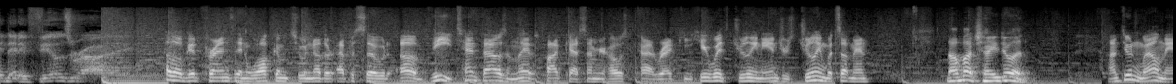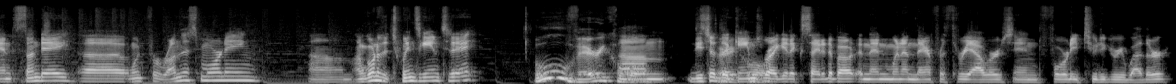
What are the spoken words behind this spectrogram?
can that it feels right. Hello, good friends, and welcome to another episode of the 10,000 Layups Podcast. I'm your host, Kyle Radke, here with Julian Andrews. Julian, what's up, man? Not much. How you doing? I'm doing well, man. Sunday, uh, went for a run this morning. Um, I'm going to the Twins game today. Ooh, very cool. Um, these are the games cool. where I get excited about, and then when I'm there for three hours in 42 degree weather,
